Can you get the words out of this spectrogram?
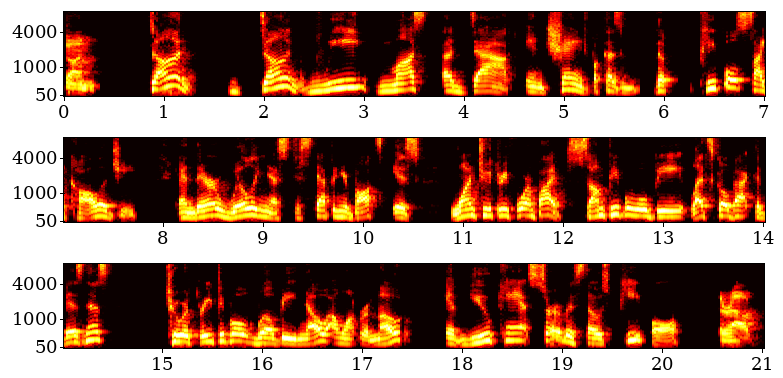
done. Done. Done. We must adapt and change because the people's psychology and their willingness to step in your box is one, two, three, four, and five. Some people will be, let's go back to business. Two or three people will be, no, I want remote. If you can't service those people, they're out.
